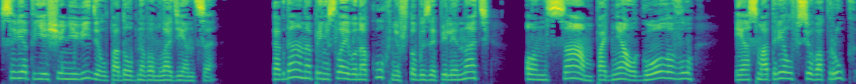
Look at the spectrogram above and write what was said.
Свет еще не видел подобного младенца, когда она принесла его на кухню, чтобы запеленать, он сам поднял голову и осмотрел все вокруг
